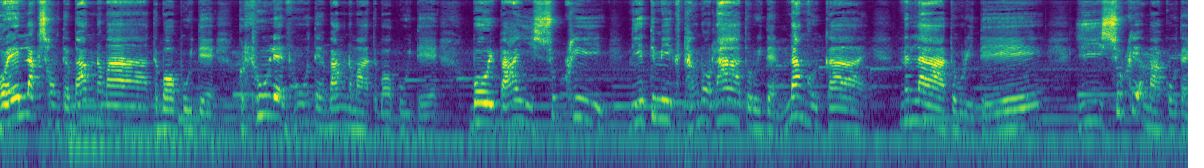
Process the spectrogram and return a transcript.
หอยลักสองแต่บางนามาแต่บอปุยเตกระทุ่เล่นหูแต่บางนามาแต่บอปุยเตบอยปายสุครีนี่ติมีกทั้งนอลาตัวริเตนั่งหอยกายนั่นลาตัวริเตยีสุครีมาโกแต่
